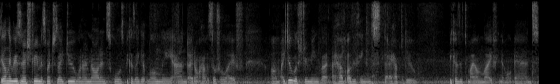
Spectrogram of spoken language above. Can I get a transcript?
the only reason I stream as much as I do when I'm not in school is because I get lonely and I don't have a social life. Um, I do love streaming, but I have other things that I have to do because it's my own life, you know, and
